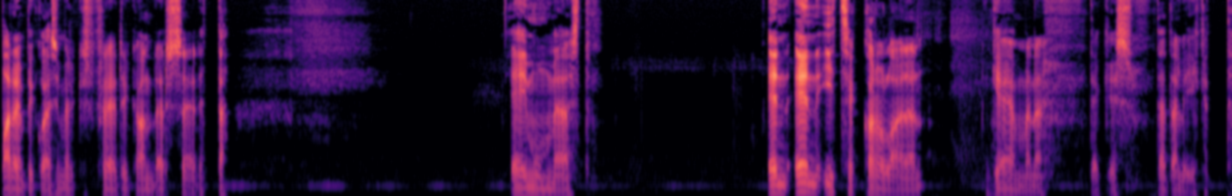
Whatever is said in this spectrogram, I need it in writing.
parempi kuin esimerkiksi Fredrik Andersen, että ei mun mielestä. En, en itse Karolainan gm tekisi tätä liikettä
